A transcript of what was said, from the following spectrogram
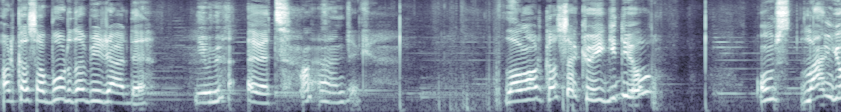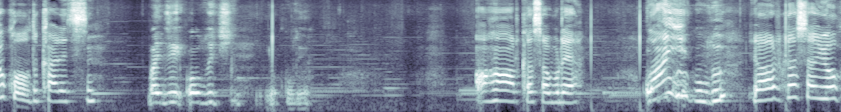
Arkadaşlar burada bir yerde. Yemin et. Evet. Ancak. Lan arkadaşlar köye gidiyor. Oğlum, lan yok oldu kahretsin. Bence olduğu için yok oluyor. Aha arkadaşlar buraya. Lan Yok oldu. Ya arkadaşlar yok.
